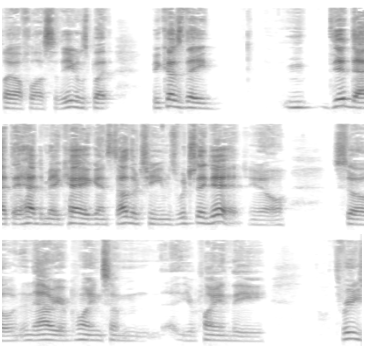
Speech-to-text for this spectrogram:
playoff loss to the Eagles. But because they did that, they had to make hay against other teams, which they did. You know, so now you're playing some. You're playing the three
